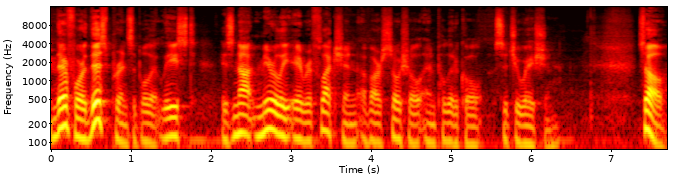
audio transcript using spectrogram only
Therefore, this principle, at least, is not merely a reflection of our social and political situation. So,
